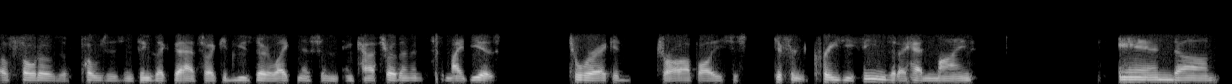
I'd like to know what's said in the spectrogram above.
of photos of poses and things like that so I could use their likeness and, and kind of throw them into some ideas to where I could draw up all these just different crazy themes that I had in mind. And um,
